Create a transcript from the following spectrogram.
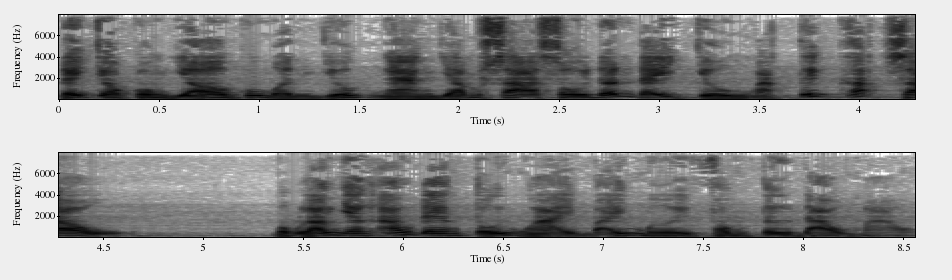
để cho con vợ của mình vượt ngàn dặm xa xôi đến đây trường mặt tiếp khách sau. Một lão nhân áo đen tuổi ngoài bảy mươi phong tư đạo mạo,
